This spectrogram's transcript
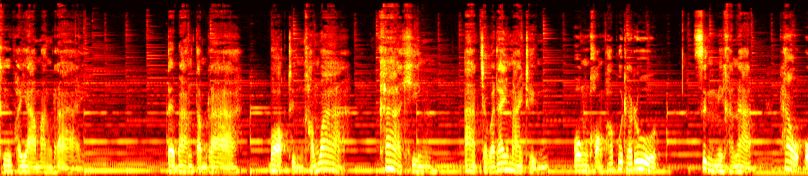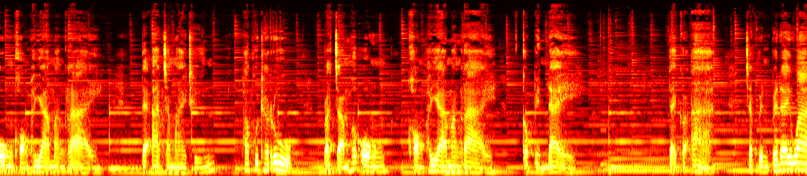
คือพญามังราย แต่บางตำรา บอกถึงคำว่าข้าคิง อาจจะไม่ได้หมายถึงองค์ของพระพุทธรูป ซึ่งมีขนาดเท่าองค์ของพญามังราย แต่อาจจะหมายถึงพระพุทธรูปประจำพระองค์ของพญามังรายก็เป็นได้ แต่ก็อาจจะเป็นไปได้ว่า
